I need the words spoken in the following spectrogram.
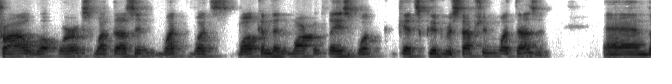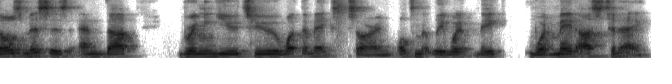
trial what works, what doesn't, what what's welcome to the marketplace, what gets good reception, what doesn't, and those misses end up bringing you to what the makes are, and ultimately what make what made us today.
